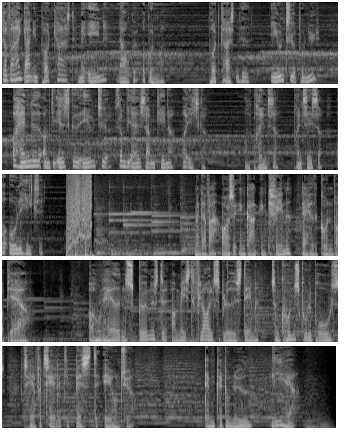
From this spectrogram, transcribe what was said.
Der var engang en podcast med Ane, Lauke og Gunvor. Podcasten hed Eventyr på ny og handlede om de elskede eventyr, som vi alle sammen kender og elsker. Om prinser, prinsesser og onde hekse. Men der var også engang en kvinde, der hed Gunvor Bjerre. Og hun havde den skønneste og mest fløjlsbløde stemme, som kun skulle bruges til at fortælle de bedste eventyr. Dem kan du nyde lige her.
